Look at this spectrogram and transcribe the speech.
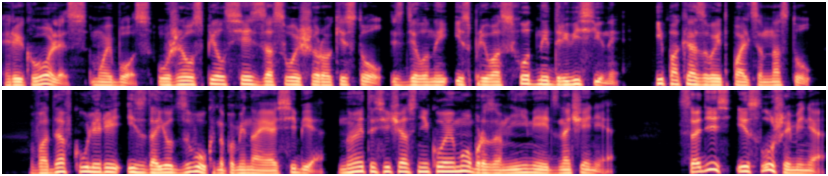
Рик Уоллес, мой босс, уже успел сесть за свой широкий стол, сделанный из превосходной древесины, и показывает пальцем на стул. Вода в кулере издает звук, напоминая о себе, но это сейчас никоим образом не имеет значения. «Садись и слушай меня»,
